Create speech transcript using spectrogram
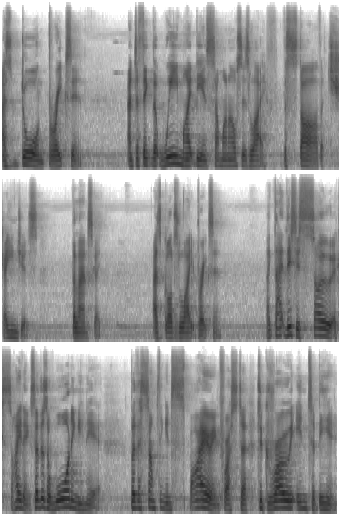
as dawn breaks in. And to think that we might be in someone else's life, the star that changes the landscape as God's light breaks in. Like that, this is so exciting. So there's a warning in here, but there's something inspiring for us to, to grow into being.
